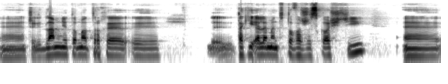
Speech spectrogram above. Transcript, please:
E, czyli dla mnie to ma trochę y, taki element towarzyskości, e,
